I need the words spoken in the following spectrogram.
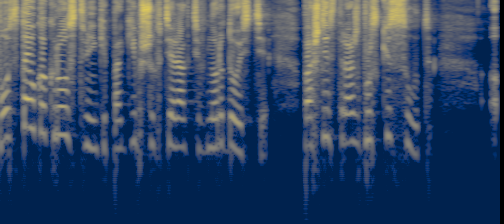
После того, как родственники погибших в теракте в Нордосте пошли в Страсбургский суд, э,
